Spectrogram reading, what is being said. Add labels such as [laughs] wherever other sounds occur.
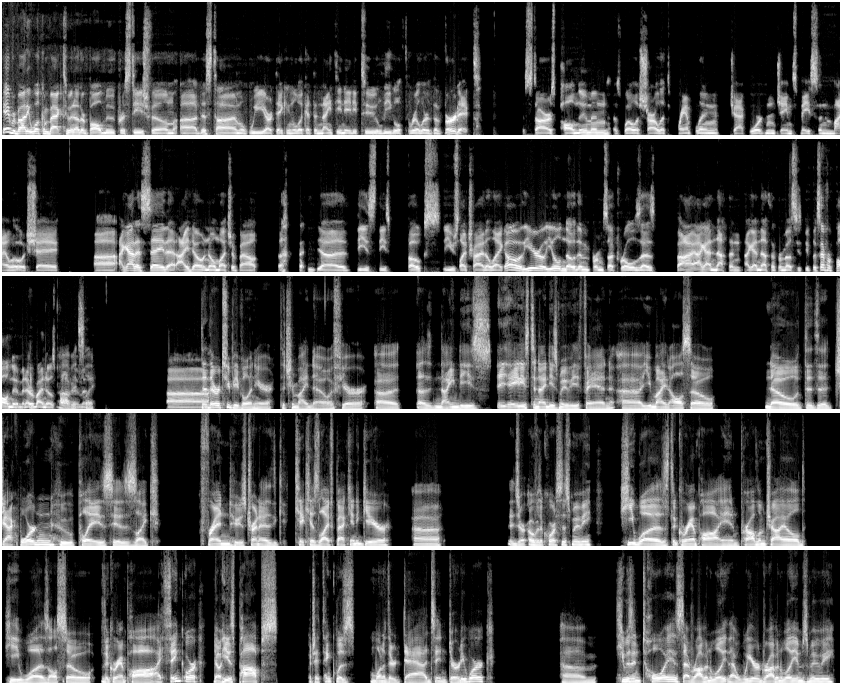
Hey, everybody, welcome back to another Bald Move Prestige film. Uh, this time, we are taking a look at the 1982 legal thriller, The Verdict. It stars Paul Newman, as well as Charlotte Rampling, Jack Warden, James Mason, Milo O'Shea. Uh, I gotta say that I don't know much about [laughs] uh, these these folks. Usually, I try to like, oh, you you'll know them from such roles as. But I, I, got nothing. I got nothing for most of these people, except for Paul Newman. Everybody knows Paul Obviously. Newman. Uh, there are two people in here that you might know if you're a, a 90s, 80s to 90s movie fan. Uh, you might also know the, the Jack Warden who plays his like friend who's trying to kick his life back into gear. Uh, over the course of this movie, he was the grandpa in Problem Child. He was also the grandpa, I think, or no, he is Pops, which I think was one of their dads in Dirty Work. Um, he was in Toys, that Robin Williams, that weird Robin Williams movie.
